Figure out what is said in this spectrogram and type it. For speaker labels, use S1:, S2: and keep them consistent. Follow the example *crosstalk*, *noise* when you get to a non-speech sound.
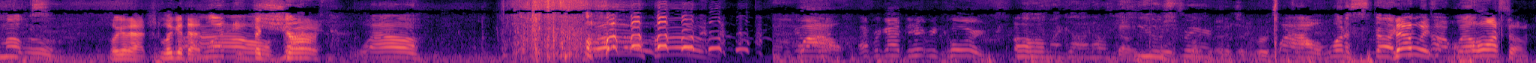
S1: smokes. Oh.
S2: Look at that. Look at that.
S1: What
S2: The
S1: a giant.
S3: Wow.
S1: Wow.
S3: I forgot to hit record.
S1: Oh my God, that was a huge springer. *laughs* Wow, what a stud.
S2: That
S1: Good
S2: was
S1: job, Will.
S2: awesome.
